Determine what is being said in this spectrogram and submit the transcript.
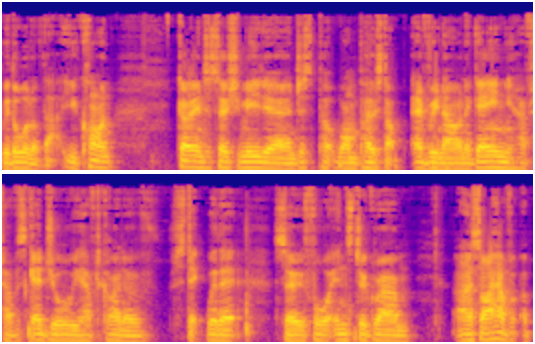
with all of that. You can't go into social media and just put one post up every now and again. You have to have a schedule. You have to kind of stick with it. So for Instagram, uh, so I have a,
